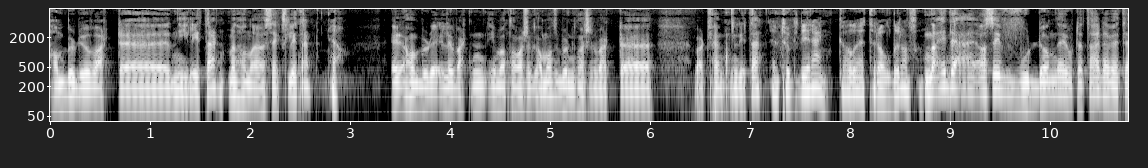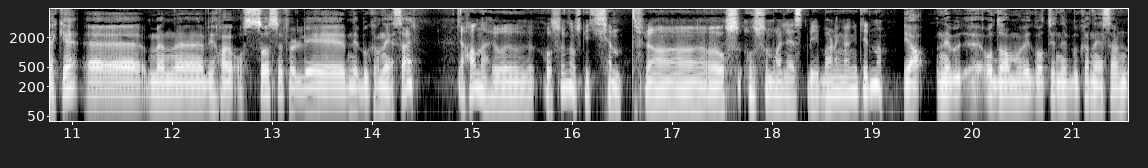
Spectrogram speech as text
han burde jo vært eh, niliteren, men han er jo seksliteren. Ja. Eller, han burde, eller en, I og med at han var så gammel, så burde han kanskje vært, uh, vært 15 liter. Jeg tror ikke de ranka det etter alder, altså. Nei, det er, altså hvordan de har gjort dette her, det vet jeg ikke. Uh, men uh, vi har jo også selvfølgelig Nebukadneser. Ja, Han er jo også ganske kjent fra oss, oss som har lest Bibelen en gang i tiden. da. Ja, og da må vi gå til Nebukadneseren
